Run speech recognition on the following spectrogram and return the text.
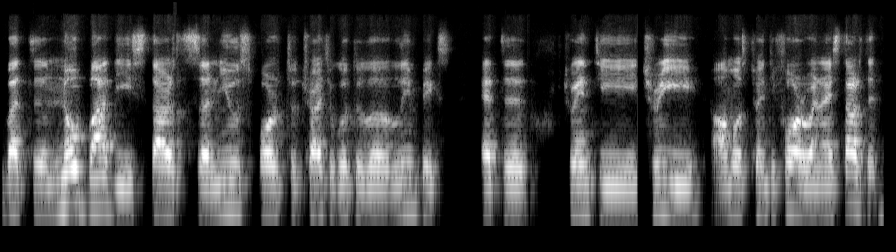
but uh, nobody starts a new sport to try to go to the Olympics at uh, 23, almost 24 when I started.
